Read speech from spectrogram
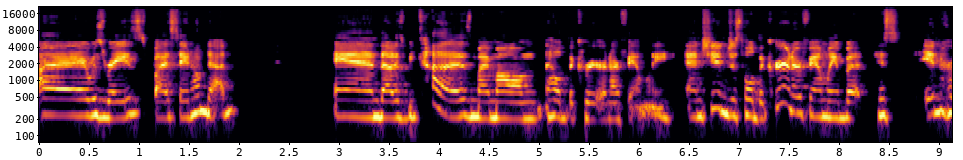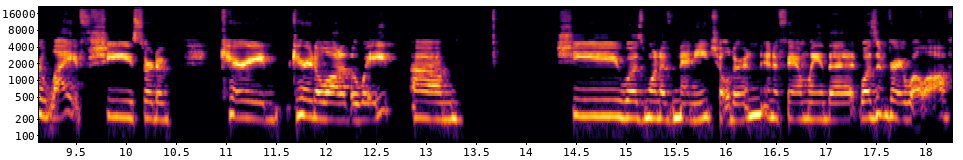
I was raised by a stay-at-home dad, and that is because my mom held the career in our family, and she didn't just hold the career in our family, but his in her life she sort of carried carried a lot of the weight. Um, she was one of many children in a family that wasn't very well off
